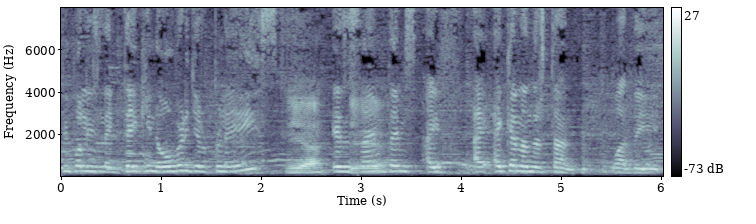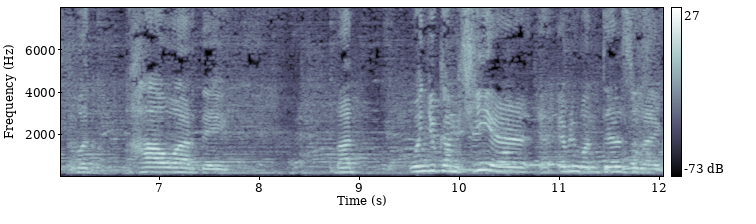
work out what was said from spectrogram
people is like taking over your place. Yeah. And yeah. sometimes I can understand what they, what, how are they. But when you come here, everyone tells you like,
